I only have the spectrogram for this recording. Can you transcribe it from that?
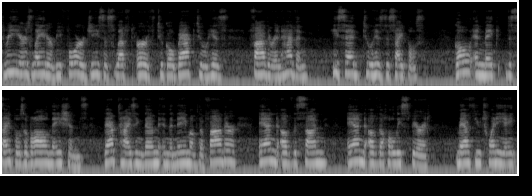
Three years later, before Jesus left earth to go back to his Father in heaven, he said to his disciples, Go and make disciples of all nations, baptizing them in the name of the Father and of the Son and of the Holy Spirit. Matthew 28,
